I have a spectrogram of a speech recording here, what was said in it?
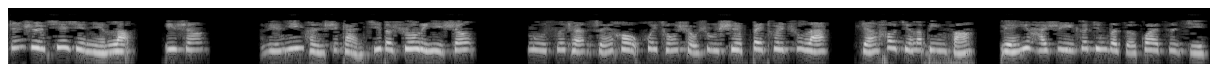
真是谢谢您了，医生。林一很是感激的说了一声。穆思辰随后会从手术室被推出来，然后进了病房。连一还是一个劲的责怪自己，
